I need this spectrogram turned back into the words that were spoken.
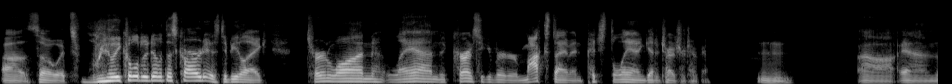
Uh so it's really cool to do with this card is to be like turn one land currency converter mox diamond pitch the land get a treasure token. Hmm uh and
